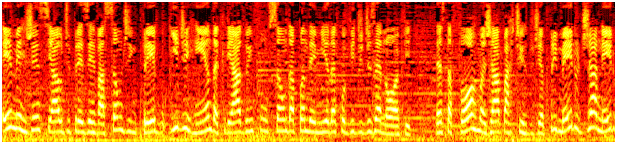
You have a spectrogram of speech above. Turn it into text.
emergencial de preservação de emprego e de renda criado em função da pandemia da Covid-19. Desta forma, já a partir do dia 1 de janeiro,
